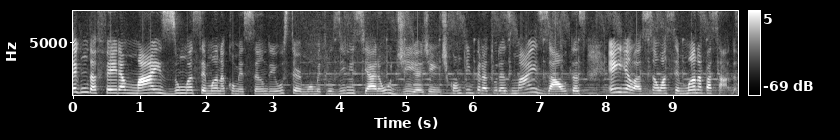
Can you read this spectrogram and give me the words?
Segunda-feira, mais uma semana começando e os termômetros iniciaram o dia, gente, com temperaturas mais altas em relação à semana passada.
